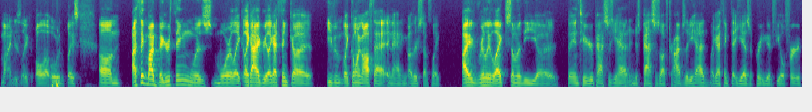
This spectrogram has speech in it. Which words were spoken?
mind is like all over the place. Um, I think my bigger thing was more like like I agree. Like I think uh even like going off that and adding other stuff like I really liked some of the uh the interior passes he had and just passes off drives that he had. Like I think that he has a pretty good feel for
